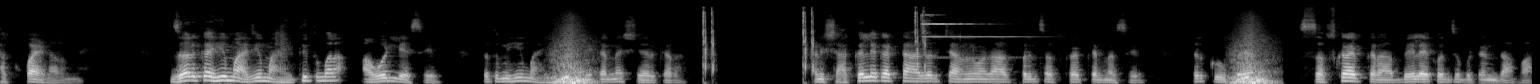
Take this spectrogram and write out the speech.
थकवा येणार नाही. जर का ही माझी माहिती तुम्हाला आवडली असेल तर तुम्ही ही माहिती अनेकांना शेअर करा. आणि शाकल्य कट्टा हा जर चॅनल माझा आजपर्यंत सबस्क्राईब केला नसेल तर कृपया सबस्क्राईब करा बेल आयकॉनचं बटन दाबा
